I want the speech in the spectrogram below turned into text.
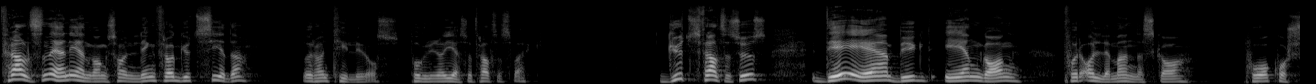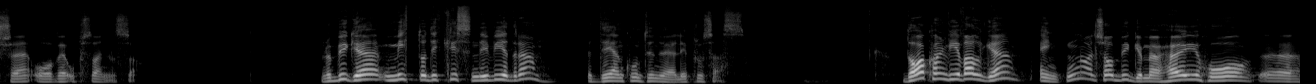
Frelsen er en engangshandling fra Guds side når han tilgir oss pga. Jesu frelsesverk. Guds frelseshus det er bygd én gang for alle mennesker på korset og ved oppstandelser. Men å bygge mitt og ditt kristenliv videre det er en kontinuerlig prosess. Da kan vi velge enten altså å bygge med høy, hå, eh,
